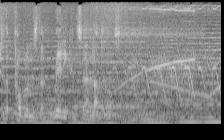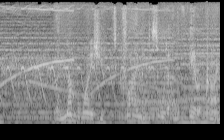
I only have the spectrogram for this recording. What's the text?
to the problems that really concern Londoners. The number one issue is crime and disorder and the fear of crime,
